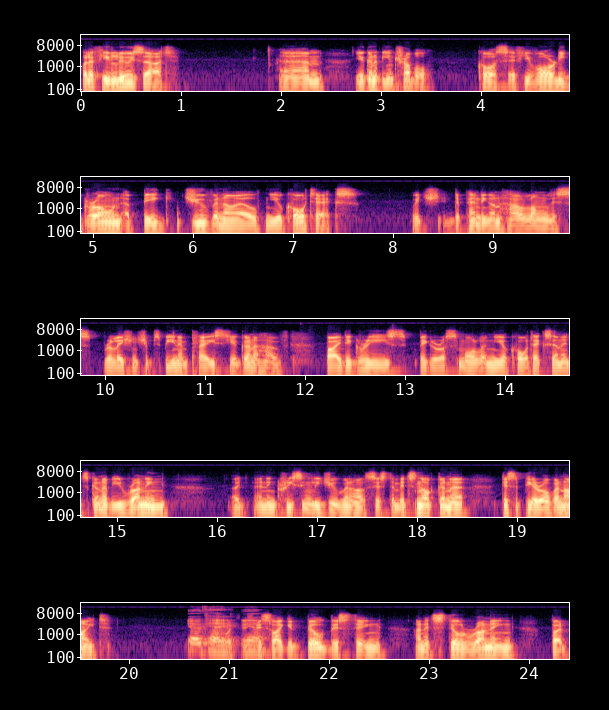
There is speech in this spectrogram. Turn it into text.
Well, if you lose that, um, you're going to be in trouble of course, if you've already grown a big juvenile neocortex, which depending on how long this relationship's been in place, you're going to have by degrees bigger or smaller neocortex, and it's going to be running a, an increasingly juvenile system. It's not going to disappear overnight. Okay. It's, yeah. it's like it built this thing and it's still running, but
